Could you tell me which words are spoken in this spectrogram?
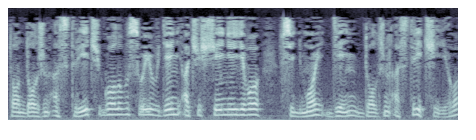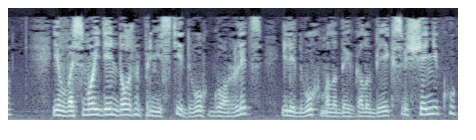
то он должен остричь голову свою в день очищения его, в седьмой день должен остричь ее, и в восьмой день должен принести двух горлиц или двух молодых голубей к священнику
